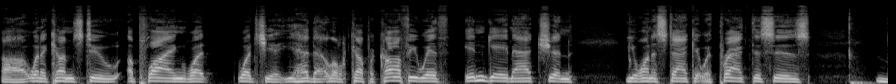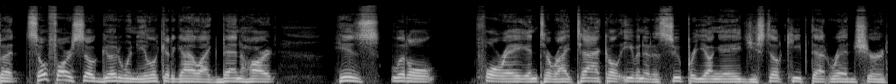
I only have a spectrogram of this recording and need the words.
Uh, when it comes to applying what what you you had that little cup of coffee with in game action, you want to stack it with practices. But so far, so good when you look at a guy like Benhart, his little foray into right tackle, even at a super young age, you still keep that red shirt,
